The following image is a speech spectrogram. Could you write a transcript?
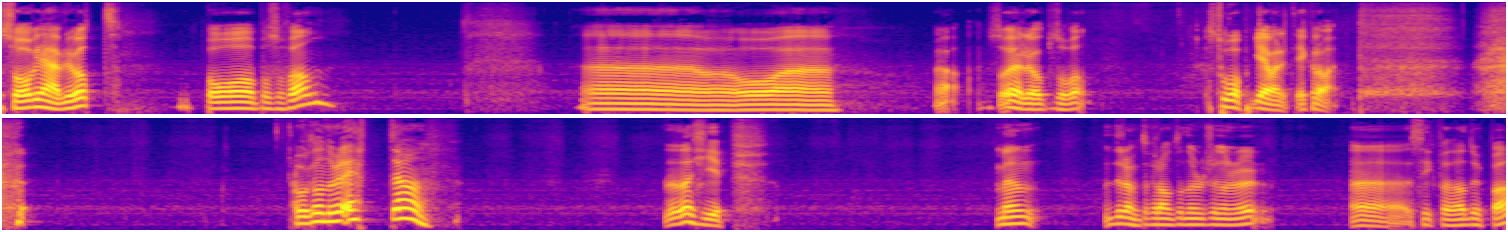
Sov jævlig godt på, på sofaen. Uh, og ja, så jævlig godt på sofaen. Sto opp, gava litt, gikk og la meg. Våkna 01, ja. Den er kjip. Men drømte fram til 07.00. Uh, sikker på at jeg har duppa.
